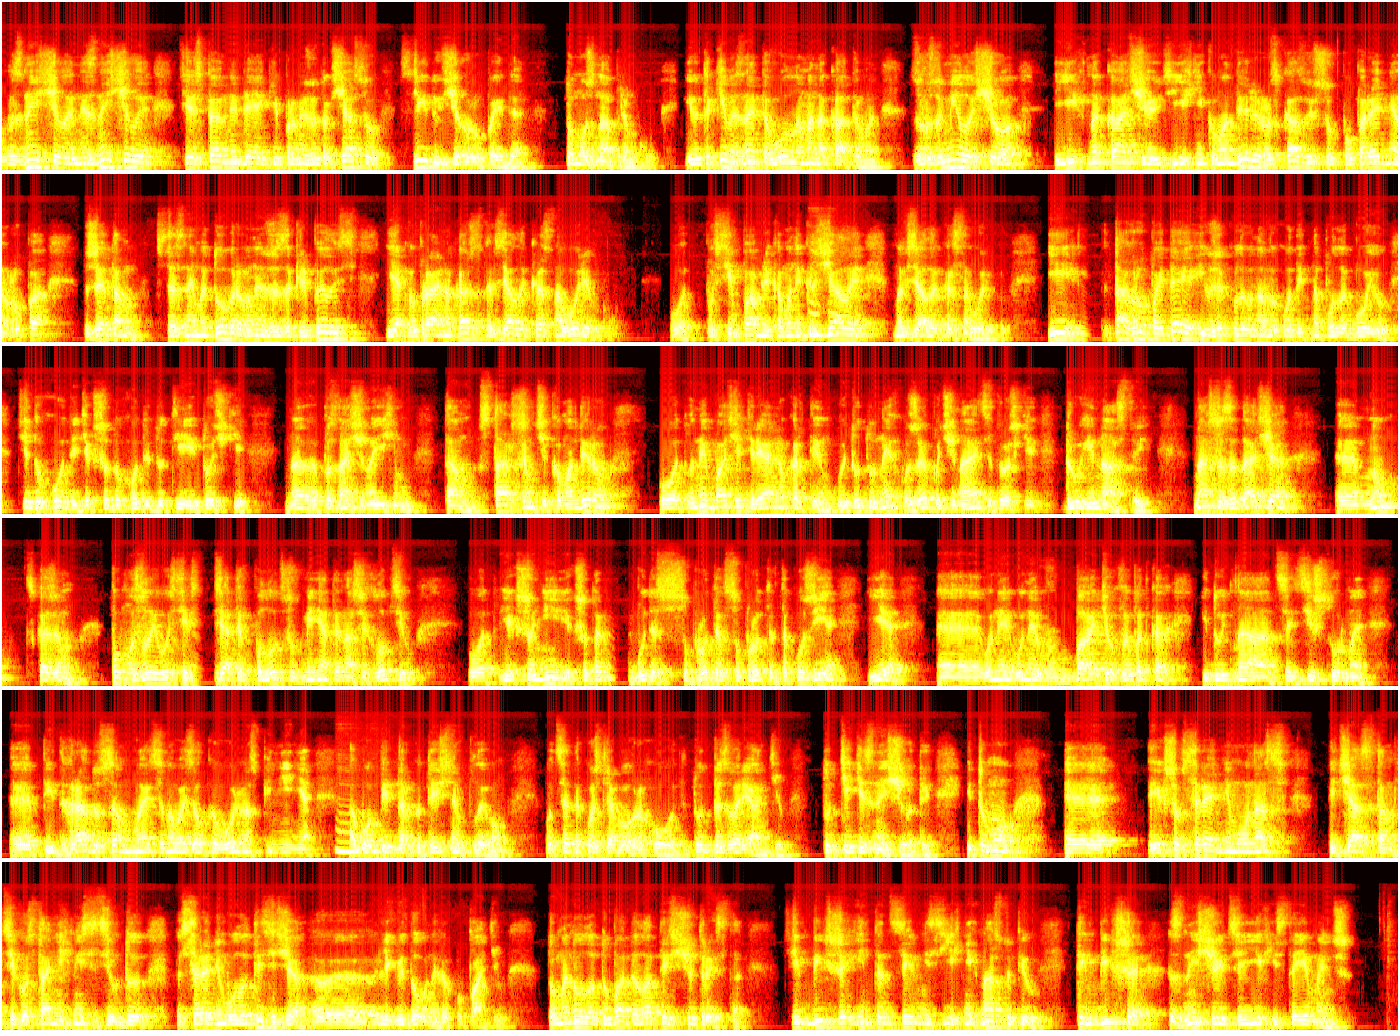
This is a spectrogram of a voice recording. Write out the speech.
знищили, не знищили, через певний деякий проміжок часу слідуюча група йде тому ж напрямку. І от такими, знаєте, волними накатами. Зрозуміло, що їх накачують їхні командири, розказують, що попередня група вже там все з ними добре, вони вже закріпились. І, Як ви правильно кажете, взяли Красногорівку. От, по всім паблікам вони кричали: ми взяли Красногорівку. І та група йде, і вже коли вона виходить на поле бою, чи доходить, якщо доходить до тієї точки, на позначено їхнім там старшим чи командиром, от вони бачать реальну картинку. І тут у них вже починається трошки другий настрій. Наша задача, е, ну скажімо, по можливості взяти в полон, щоб міняти наших хлопців. От, якщо ні, якщо там буде супротив, супротив також є. Є е, вони, вони в багатьох випадках ідуть на ці, ці штурми е, під градусом, мається на увазі алкогольного сп'яніння або під наркотичним впливом. Оце також треба враховувати. Тут без варіантів, тут тільки знищувати. І тому, е, якщо в середньому у нас під час там цих останніх місяців до в середньому було тисяча е, ліквідованих окупантів, то минула доба дала 1300. Чим більше інтенсивність їхніх наступів, тим більше знищується їх і стає менше.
